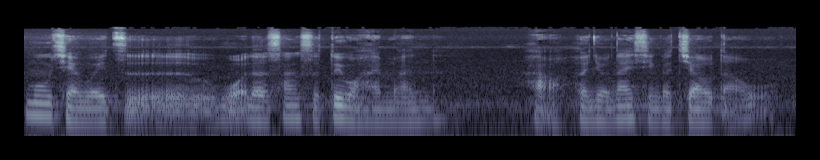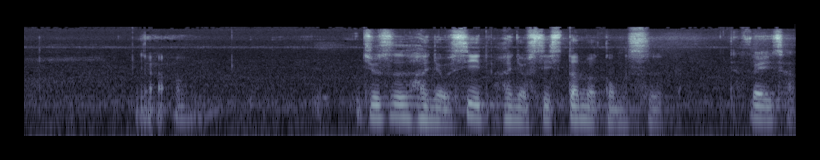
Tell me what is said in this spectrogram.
目前为止，我的上司对我还蛮好，很有耐心的教导我。然后就是很有系、很有 system 的公司，非常。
